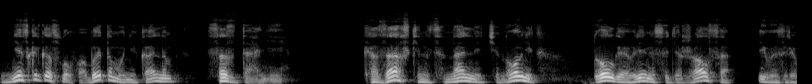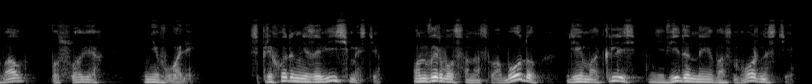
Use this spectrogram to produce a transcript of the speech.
Несколько слов об этом уникальном создании. Казахский национальный чиновник долгое время содержался и вызревал в условиях неволи. С приходом независимости он вырвался на свободу, где ему открылись невиданные возможности.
